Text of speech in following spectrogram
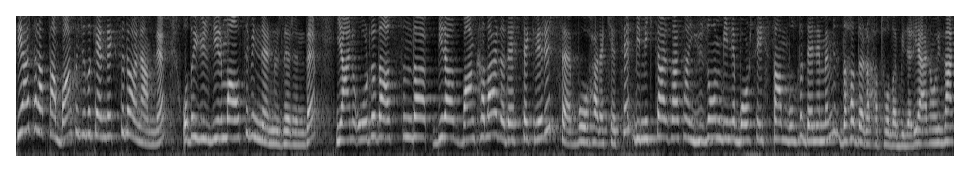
Diğer taraftan bankacılık endeksi de önemli. O da 126 binlerin üzerinde. Yani orada da aslında biraz bankalar da destek verirse bu hareketi bir miktar zaten 110 bini Borsa İstanbul'da denememiz daha da rahat olabilir. Yani o yüzden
